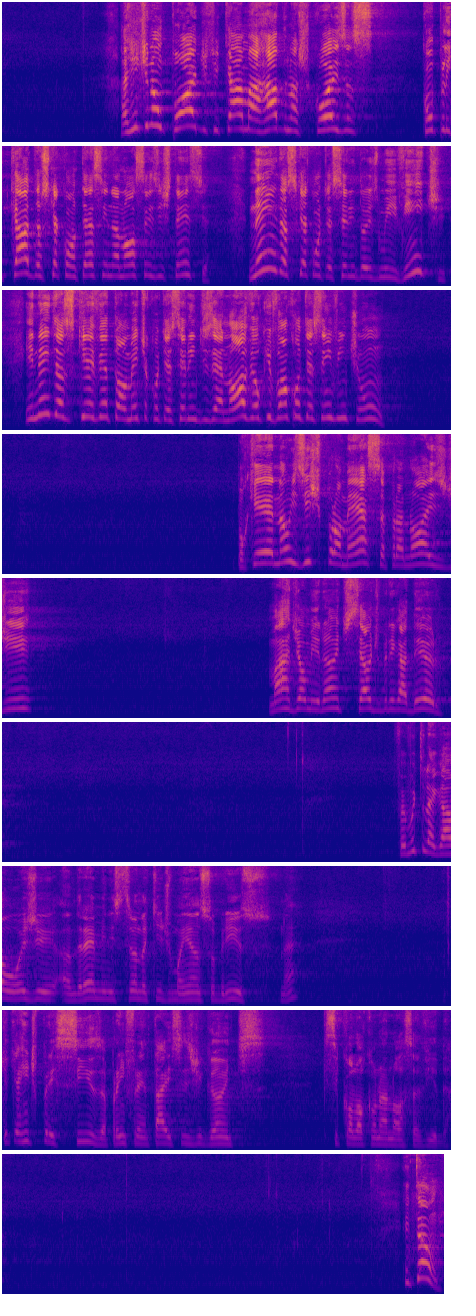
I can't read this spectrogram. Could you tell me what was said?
A gente não pode ficar amarrado nas coisas complicadas que acontecem na nossa existência nem das que aconteceram em 2020 e nem das que eventualmente aconteceram em 19 ou que vão acontecer em 21. Porque não existe promessa para nós de mar de almirante, céu de brigadeiro. Foi muito legal hoje, André, ministrando aqui de manhã sobre isso, né? O que, que a gente precisa para enfrentar esses gigantes que se colocam na nossa vida? Então,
